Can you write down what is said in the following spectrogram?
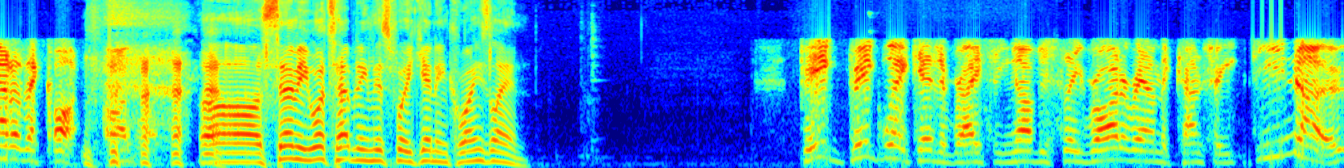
out of the cot? Oh, Sammy, what's happening this weekend in Queensland? Big, big weekend of racing, obviously, right around the country. Do you know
